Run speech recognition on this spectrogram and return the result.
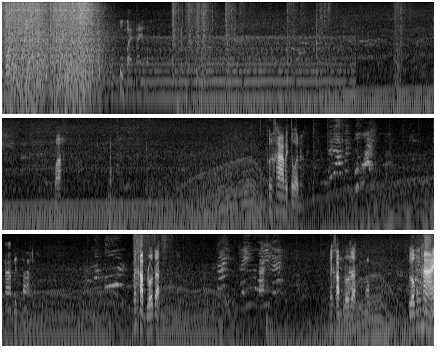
โคตรสมจริงรถ ตู้ไฟไหม้หรอมาเพิ่งฆ่าไปตัวหนึ่งกล้าเป็นป้าไม่ขับรถอะ ไม่ขับรถอะรถมึงหาย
